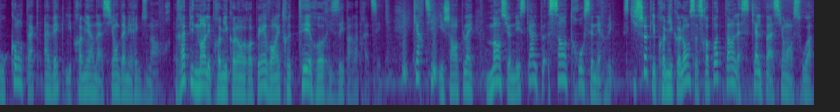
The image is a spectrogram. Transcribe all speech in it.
au contact avec les Premières Nations d'Amérique du Nord. Rapidement, les premiers colons européens vont être terrorisés par la pratique. Cartier et Champlain mentionnent les scalps sans trop s'énerver. Ce qui choque les premiers colons, ce ne sera pas tant la scalpation en soi,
